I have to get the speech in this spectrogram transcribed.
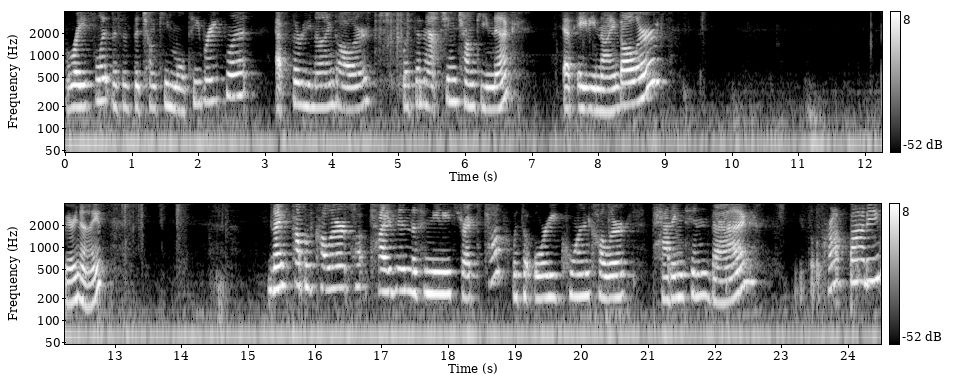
bracelet. This is the chunky multi bracelet at $39 with the matching chunky neck at $89. Very nice. Nice pop of color ties in the Fenini striped top with the Ori corn color Paddington bag. Nice little crossbody.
